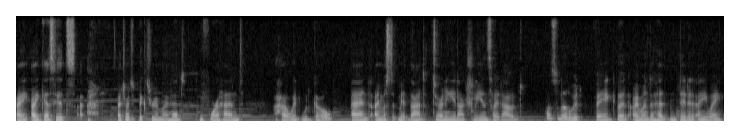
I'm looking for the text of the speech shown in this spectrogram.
I, I guess it's... I tried to picture in my head beforehand how it would go, and I must admit that turning it actually inside out was a little bit vague, but I went ahead and did it anyway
